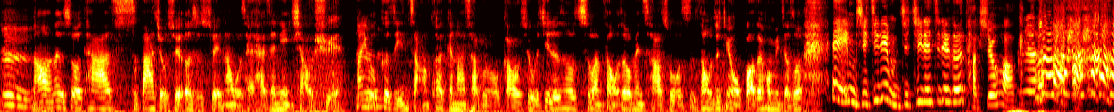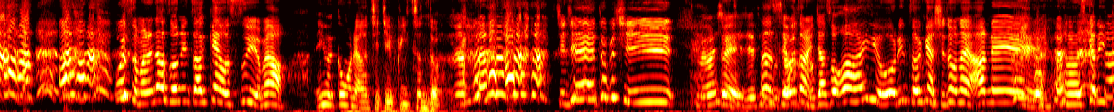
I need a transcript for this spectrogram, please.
嗯然后那个时候他十八九岁、二十岁，然后我才还在念小学。那因为我个子已经长得快跟他差不多高，所以我记得那时候吃完饭我在外面擦桌子，然后我就听我爸在后面讲说：“哎、不是今天，不是今天，今天跟读书好。”为什么人家说你只要干我事有没有？因为跟我两个姐姐比，真的，姐姐对不起。没关系，姐姐对，那谁会到你家说，哎呦，你怎么干行动那样安呢？呃跟你讲，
